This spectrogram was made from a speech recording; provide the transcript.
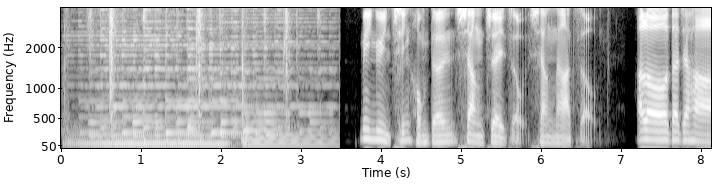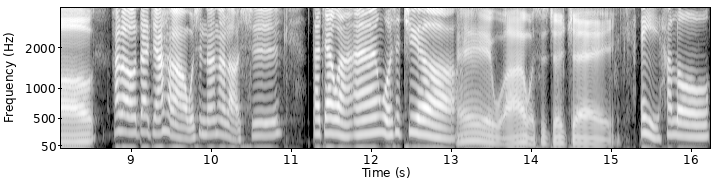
命运青红灯，向这走，向那走。Hello，大家好。Hello，大家好，我是娜娜老师。大家晚安，我是巨儿。哎、晚安，我是 JJ。哎、h e l l o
